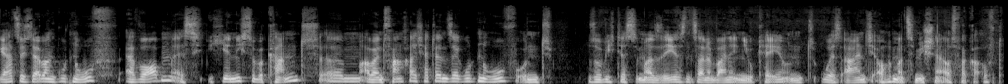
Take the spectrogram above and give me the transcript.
er hat sich selber einen guten Ruf erworben. Er ist hier nicht so bekannt, ähm, aber in Frankreich hat er einen sehr guten Ruf und so wie ich das immer sehe, sind seine Weine in UK und USA eigentlich auch immer ziemlich schnell ausverkauft.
